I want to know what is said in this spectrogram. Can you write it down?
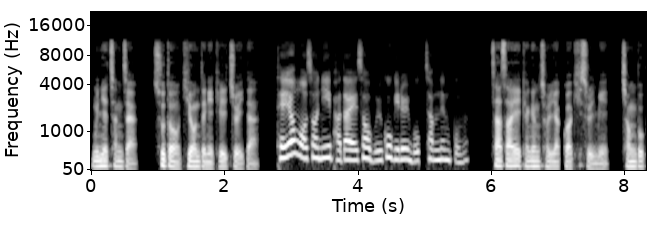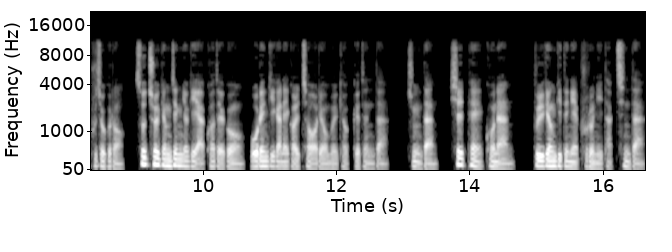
문예 창작, 수도, 기원 등의 길조이다. 대형 어선이 바다에서 물고기를 못 잡는 꿈. 자사의 경영 전략과 기술 및 정부 부족으로 수출 경쟁력이 약화되고 오랜 기간에 걸쳐 어려움을 겪게 된다. 중단, 실패, 고난, 불경기 등의 불운이 닥친다.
